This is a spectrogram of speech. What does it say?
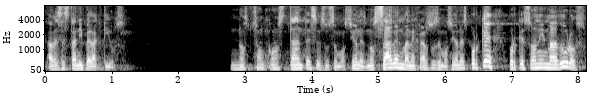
a veces están hiperactivos no son constantes en sus emociones, no saben manejar sus emociones. ¿Por qué? Porque son inmaduros.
